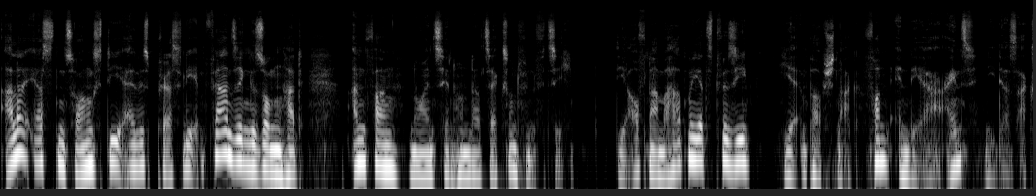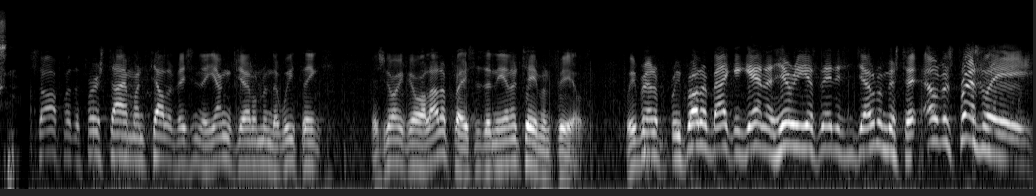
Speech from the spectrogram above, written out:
allerersten Songs, die Elvis Presley im Fernsehen gesungen hat, Anfang 1956. Die Aufnahme haben wir jetzt für Sie hier im Popschnack von NDR 1 Niedersachsen. Saw for the first time on television a young gentleman that we think is going to go a lot of places in the entertainment field. We brought, we brought him back again, and here he is, ladies and gentlemen, Mr. Elvis Presley.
